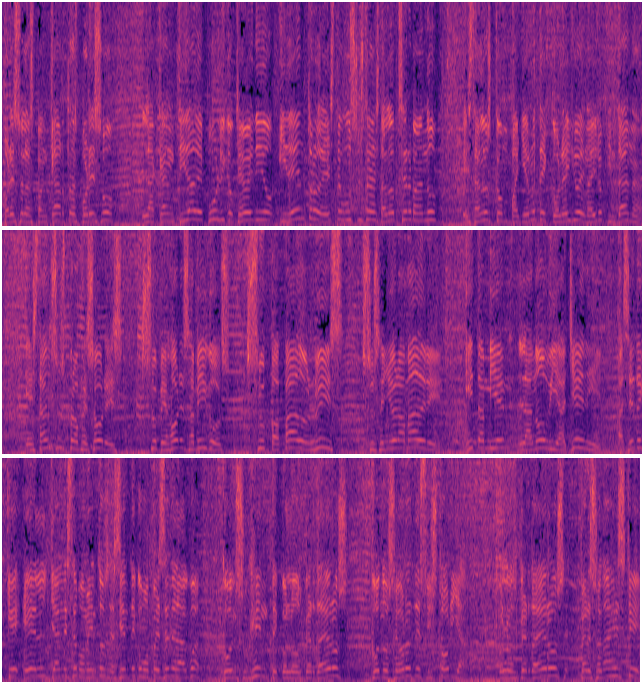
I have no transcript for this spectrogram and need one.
Por eso las pancartas, por eso la cantidad de público que ha venido y dentro de este bus que ustedes están observando están los compañeros de colegio de Nairo Quintana, están sus profesores, sus mejores amigos, su papá Don Luis, su señora madre y también la novia Jenny. Así de que él ya en este momento se siente como pez en el agua con su gente, con los verdaderos conocedores de su historia, con los verdaderos personajes que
